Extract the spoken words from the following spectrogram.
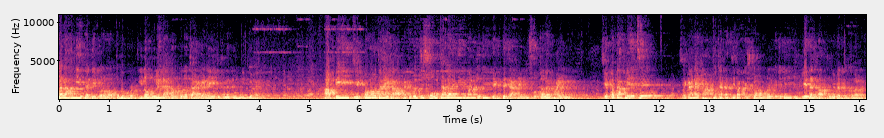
না না আমি এটা নিয়ে কোনো মন্তব্য করব তৃণমূলের এমন কোনো জায়গা নেই যেখানে দুর্নীতি হয়নি আপনি যে কোনো জায়গা, আপনাকে বলছি শৌচালয় নির্মাণ যদি দেখতে যান, এমনি শৌচালয় পাইনি, যে কটা পেয়েছে, সেখানে পার্থ চ্যাটার্জি বা কৃষ্ণমন্ডলকে যদি ঢুকিয়ে দেন, বাথরুমে বের করতে পারবেন।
